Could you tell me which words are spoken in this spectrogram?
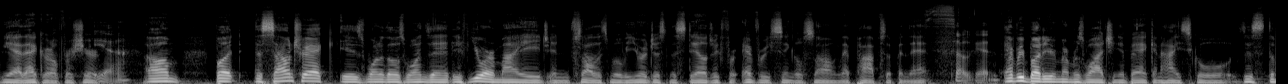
yeah, that girl for sure." yeah. Um, but the soundtrack is one of those ones that if you are my age and saw this movie, you are just nostalgic for every single song that pops up in that. So good. Everybody remembers watching it back in high school. Just the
